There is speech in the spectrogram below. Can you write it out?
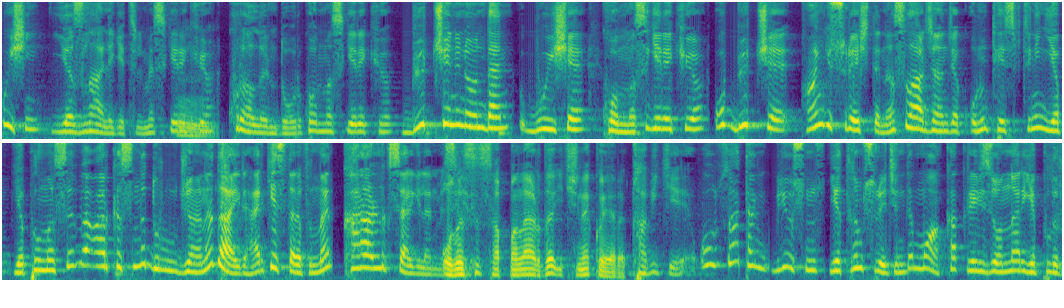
Bu işin yazılı hale getirilmesi gerekiyor. Hmm. Kuralların doğru konması gerekiyor. Bütçenin önden bu işe konması gerekiyor. O bütçe hangi süreçte nasıl harcanacak onun tespitinin yap- yapılması ve arkasında durulacağına dair herkes tarafından kararlılık sergilenmesi Olası gerekiyor. sapmalar da içine koyarak. Tabii ki. O zaten biliyorsunuz yatırım sürecinde muhakkak revizyonlar yapılır.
